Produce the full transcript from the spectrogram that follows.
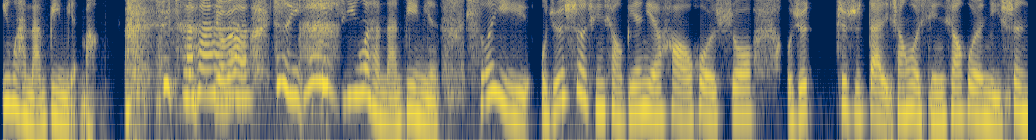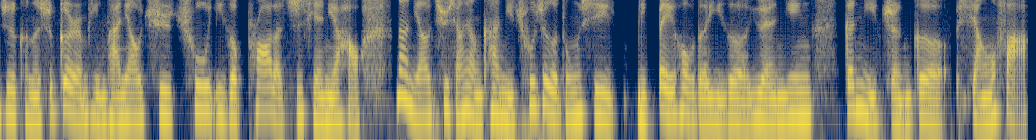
因为很难避免嘛。就是有没有？就是就是因为很难避免，所以我觉得社群小编也好，或者说我觉得就是代理商或者行销，或者你甚至可能是个人品牌，你要去出一个 product 之前也好，那你要去想想看你出这个东西，你背后的一个原因，跟你整个想法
